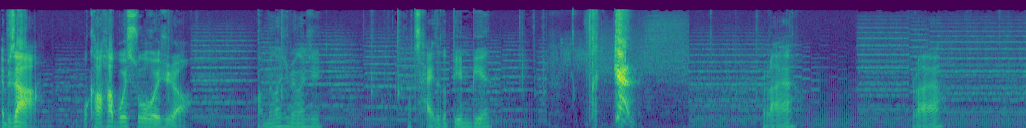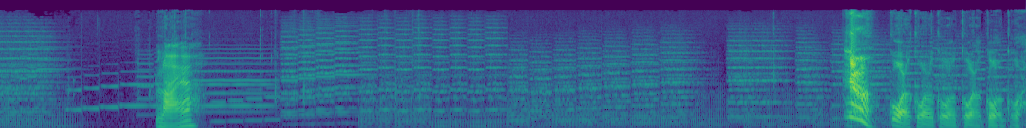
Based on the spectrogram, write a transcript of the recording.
哎，不是啊，我靠，他不会缩回去哦。好，没关系，没关系。我踩这个边边，干！来啊！来啊！来啊！过了，过了，过了，过了，过了，过了！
